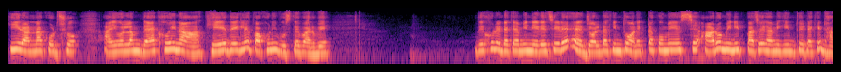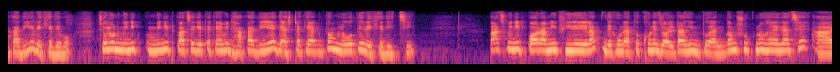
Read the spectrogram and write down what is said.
কি রান্না করছ? আমি বললাম, দেখোই না, খেয়ে দেখলে তখনই বুঝতে পারবে। দেখুন, এটাকে আমি নেড়ে চেড়ে জলটা কিন্তু অনেকটা কমে এসছে। আরও মিনিট পাঁচেক আমি কিন্তু এটাকে ঢাকা দিয়ে রেখে দেব। চলুন, মিনিট মিনিট পাঁচেক এটাকে আমি ঢাকা দিয়ে গ্যাসটাকে একদম লোতে রেখে দিচ্ছি। পাঁচ মিনিট পর আমি ফিরে এলাম। দেখুন, এতক্ষণে জলটা কিন্তু একদম শুকনো হয়ে গেছে। আর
